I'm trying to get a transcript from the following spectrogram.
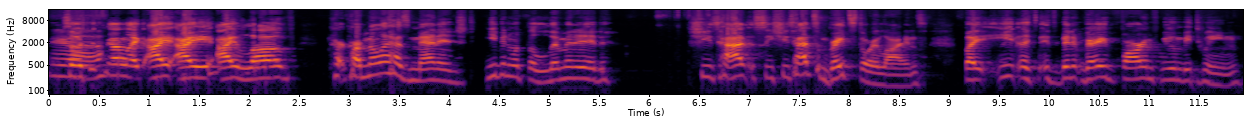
yeah. So it's just kind of like I I I love Car- Carmella has managed even with the limited. She's had see she's had some great storylines, but it's it's been very far and few in between.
